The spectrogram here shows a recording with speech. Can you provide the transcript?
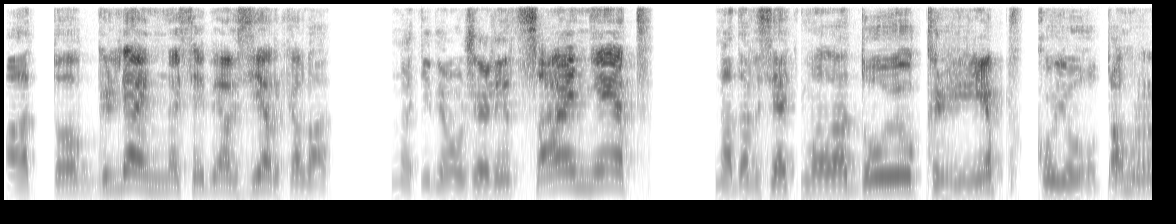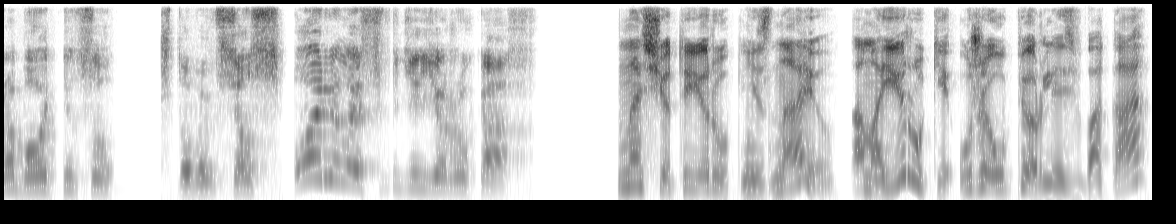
А то глянь на себя в зеркало. На тебе уже лица нет. Надо взять молодую, крепкую домработницу, чтобы все спорилось в ее руках. Насчет ее рук не знаю, а мои руки уже уперлись в бока,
